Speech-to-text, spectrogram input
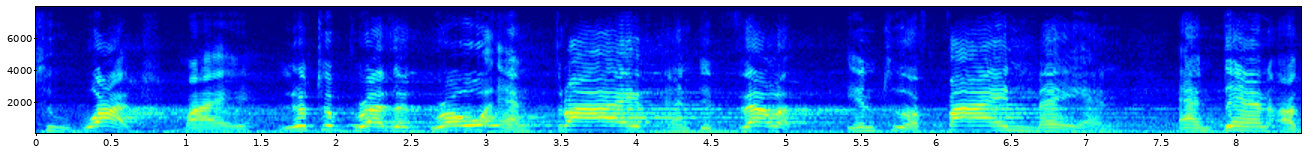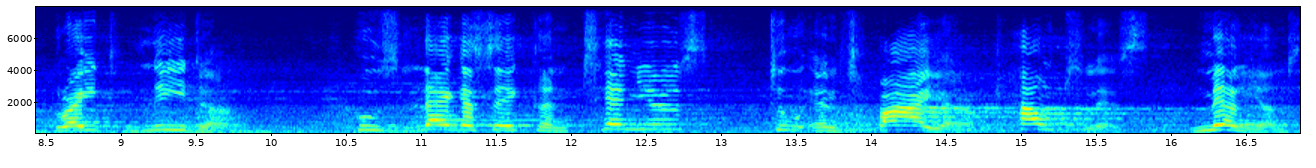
to watch my little brother grow and thrive and develop into a fine man and then a great leader whose legacy continues to inspire countless millions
